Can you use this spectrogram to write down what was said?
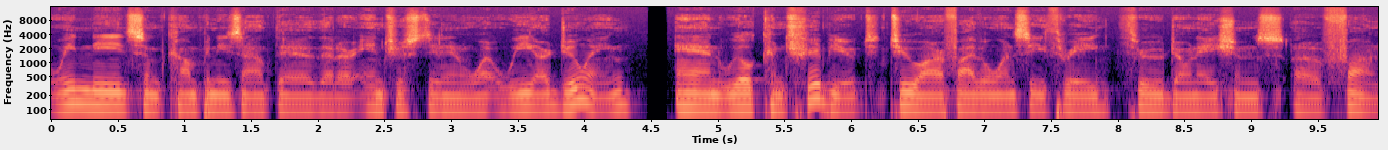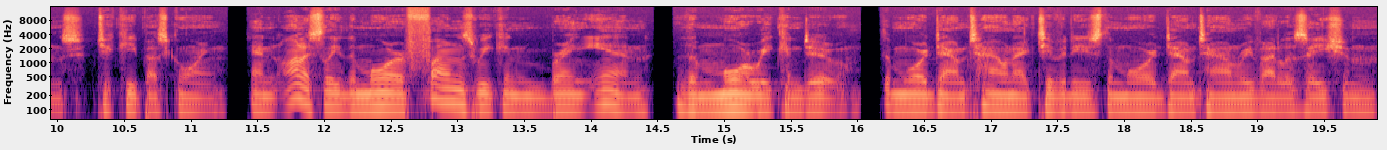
We need some companies out there that are interested in what we are doing and we'll contribute to our 501c3 through donations of funds to keep us going. And honestly, the more funds we can bring in, the more we can do. The more downtown activities, the more downtown revitalization,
